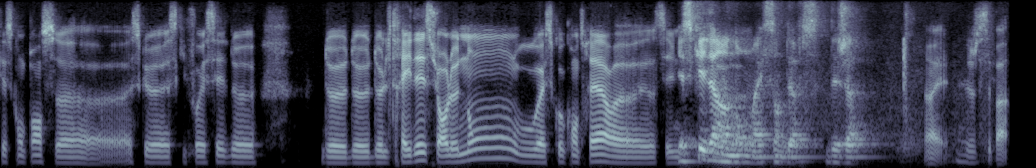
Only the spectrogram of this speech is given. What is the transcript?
qu'est-ce qu'on pense Est-ce que est-ce qu'il faut essayer de, de, de, le trader sur le nom ou est-ce qu'au contraire c'est une Est-ce qu'il a un nom, Miles Sanders déjà? Ouais, je sais pas.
